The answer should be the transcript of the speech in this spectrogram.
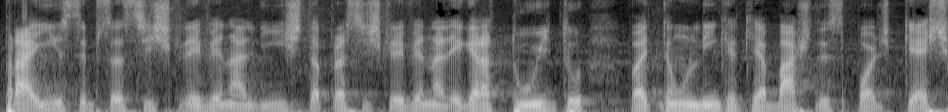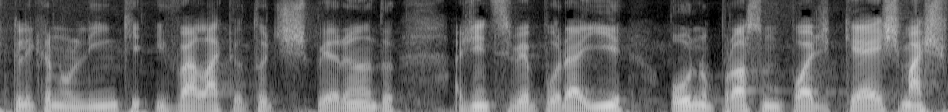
Pra isso, você precisa se inscrever na lista. Pra se inscrever na é gratuito. Vai ter um link aqui abaixo desse podcast. Clica no link e vai lá que eu tô te esperando. A gente se vê por aí ou no próximo podcast, mas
